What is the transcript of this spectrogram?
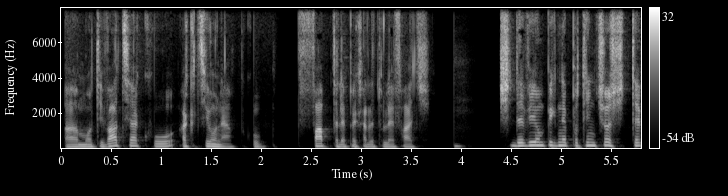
uh, motivația cu acțiunea, cu faptele pe care tu le faci. Și devii un pic neputincios și te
